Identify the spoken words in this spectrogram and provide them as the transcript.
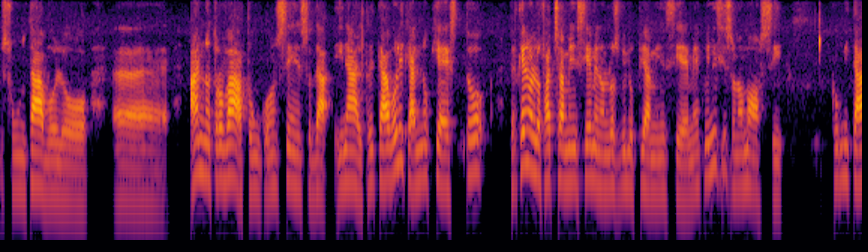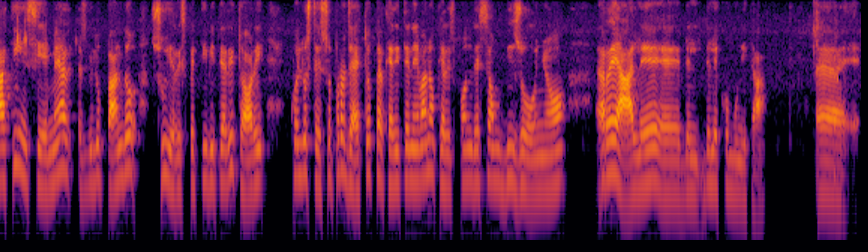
su un tavolo eh, hanno trovato un consenso da, in altri tavoli che hanno chiesto perché non lo facciamo insieme, non lo sviluppiamo insieme, quindi si sono mossi comitati insieme sviluppando sui rispettivi territori quello stesso progetto perché ritenevano che rispondesse a un bisogno reale eh, del, delle comunità. Eh,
